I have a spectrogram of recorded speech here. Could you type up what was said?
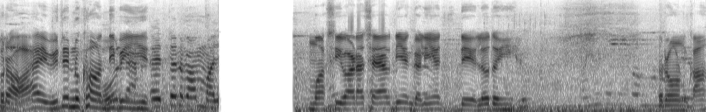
ਭਰਾ ਹੈ ਵੀ ਤੈਨੂੰ ਖਾਣ ਦੀ ਪਈ ਹੈ ਮਾਸੀਵਾੜਾ ਸਾਹਿਬ ਦੀਆਂ ਗਲੀਆਂ ਦੇਖ ਲਓ ਤੁਸੀਂ। ਰੌਣਕਾਂ।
